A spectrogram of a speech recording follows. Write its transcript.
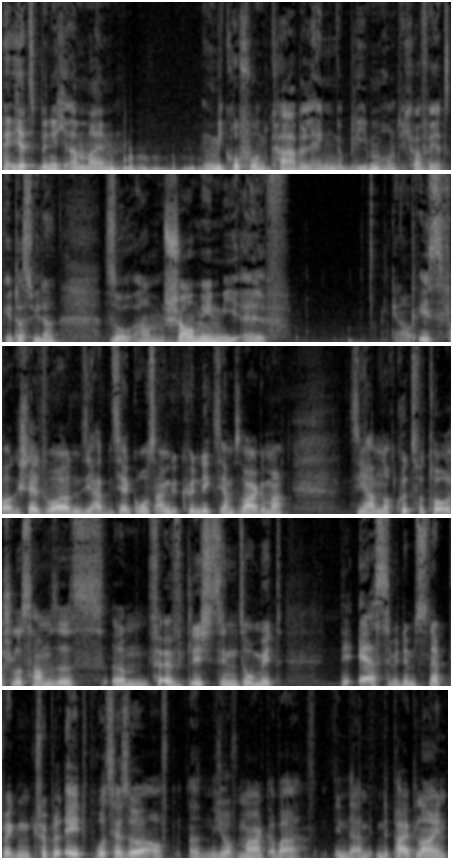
jetzt bin ich an meinem Mikrofonkabel hängen geblieben und ich hoffe, jetzt geht das wieder. So, ähm, Xiaomi Mi 11. Genau, ist vorgestellt worden. Sie hatten es ja groß angekündigt, sie haben es wahrgemacht. Sie haben noch kurz vor Toreschluss haben sie es ähm, veröffentlicht, sind somit der erste mit dem Snapdragon 888 Prozessor auf, also nicht auf dem Markt, aber in der, in der Pipeline.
